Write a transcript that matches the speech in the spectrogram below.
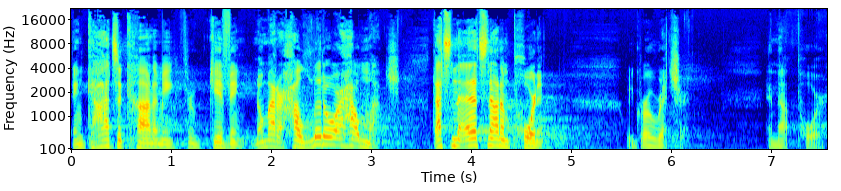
In God's economy, through giving, no matter how little or how much, that's not, that's not important. We grow richer and not poor.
